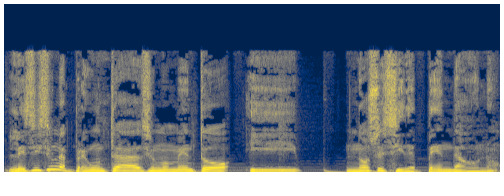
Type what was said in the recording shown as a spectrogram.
Les hice una pregunta hace un momento y no sé si dependa o no.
